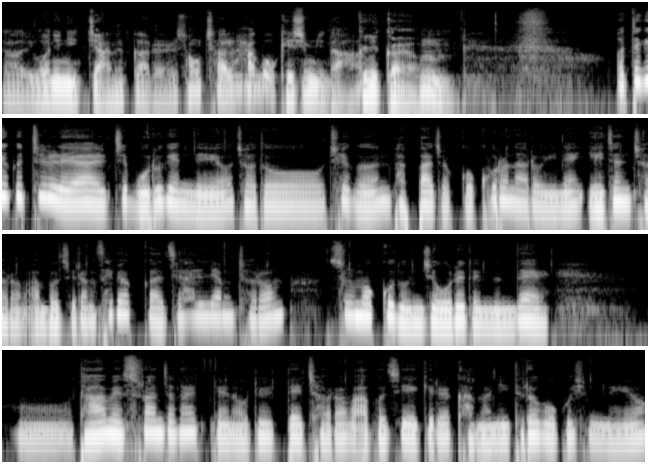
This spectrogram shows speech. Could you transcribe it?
어, 원인이 있지 않을까를 성찰하고 계십니다. 그니까요. 음, 어떻게 끝을 내야 할지 모르겠네요. 저도 최근 바빠졌고 코로나로 인해 예전처럼 아버지랑 새벽까지 한량처럼 술 먹고 논 지 오래됐는데 어, 다음에 술 한잔 할 땐 어릴 때처럼 아버지 얘기를 가만히 들어보고 싶네요.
